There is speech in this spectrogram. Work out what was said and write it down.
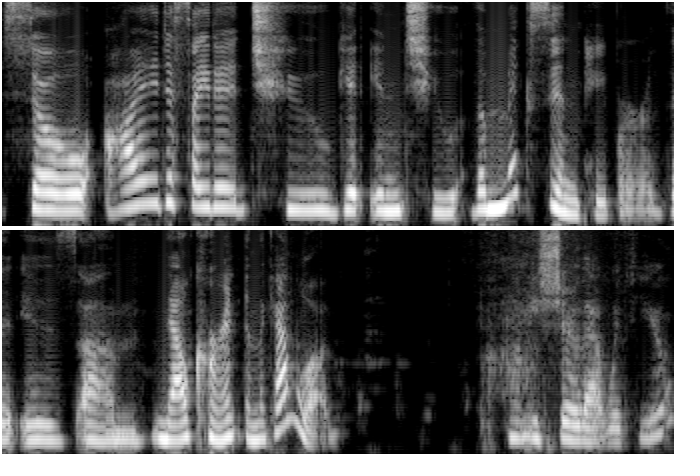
So I decided to get into the mix-in paper that is um, now current in the catalog. Let me share that with you.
